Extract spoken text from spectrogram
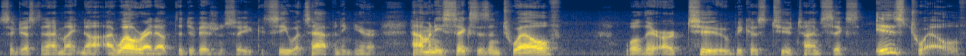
suggesting I might not, I will write out the division so you can see what's happening here. How many 6s in 12? Well, there are 2 because 2 times 6 is 12.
